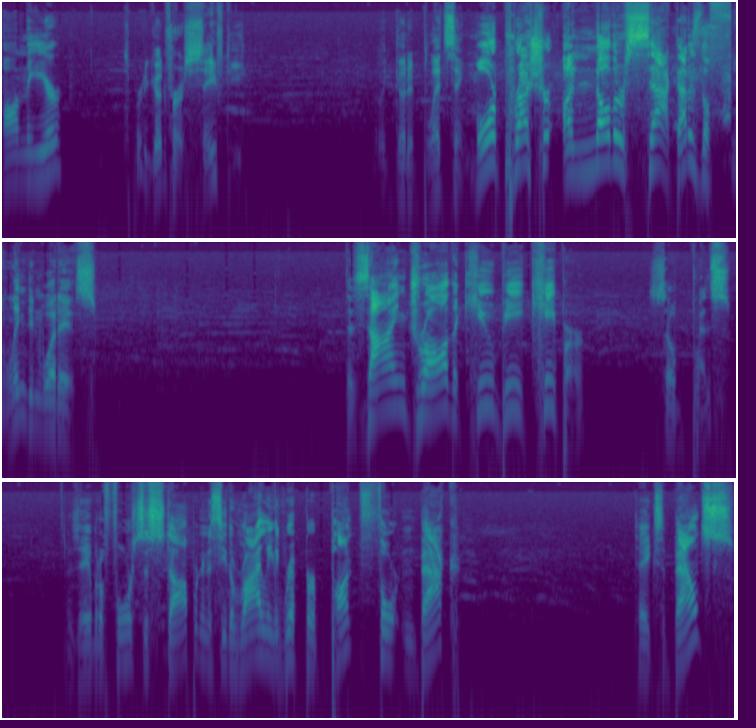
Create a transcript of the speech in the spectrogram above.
on the year. It's pretty good for a safety. Really good at blitzing. More pressure, another sack. That is the Lindenwood is. Design draw, the QB keeper. So Brents is able to force a stop. We're going to see the Riley Ripper punt. Thornton back. Takes a bounce.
